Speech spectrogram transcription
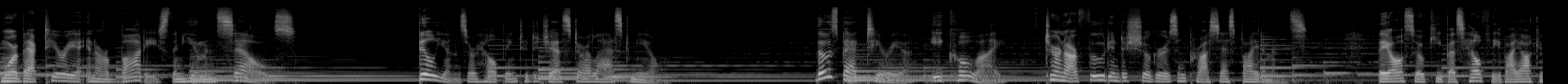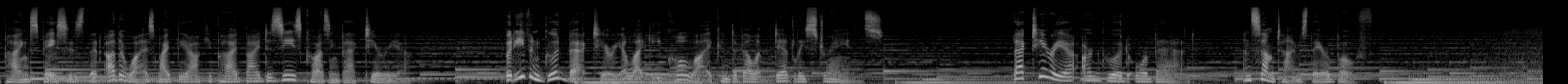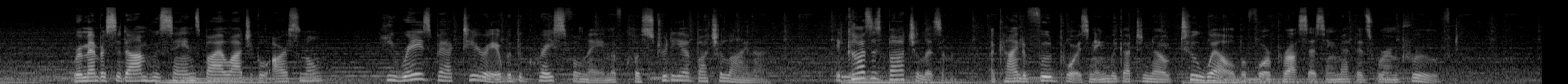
more bacteria in our bodies than human cells. Billions are helping to digest our last meal. Those bacteria, E. coli, turn our food into sugars and process vitamins. They also keep us healthy by occupying spaces that otherwise might be occupied by disease-causing bacteria. But even good bacteria like E. coli can develop deadly strains. Bacteria are good or bad, and sometimes they are both. Remember Saddam Hussein's biological arsenal? He raised bacteria with the graceful name of Clostridia botulinum. It causes botulism, a kind of food poisoning we got to know too well before processing methods were improved.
